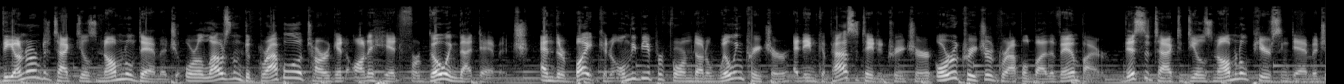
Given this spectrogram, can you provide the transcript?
The unarmed attack deals nominal damage, or allows them to grapple a target on a hit foregoing that damage, and their bite can only be performed on a willing creature, an incapacitated creature, or a creature grappled by the vampire. This attack deals nominal piercing damage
